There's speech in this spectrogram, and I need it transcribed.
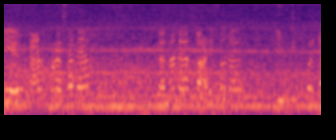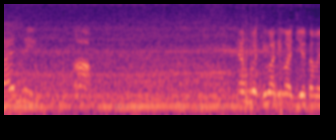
વ્યાજની એવી ટાળ પડે છે ને છે ને, ગાડી છે ને ઈથી ઉપર જાય જ નહીં. હા. એમ ધીમા ધીમા જઈએ તમે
